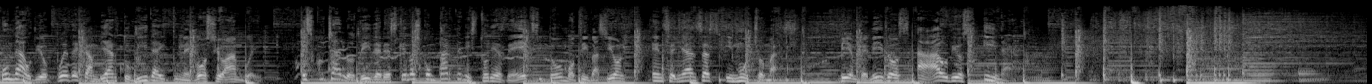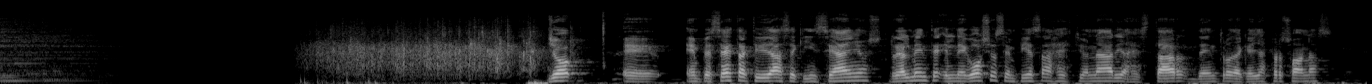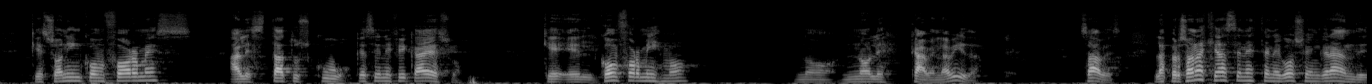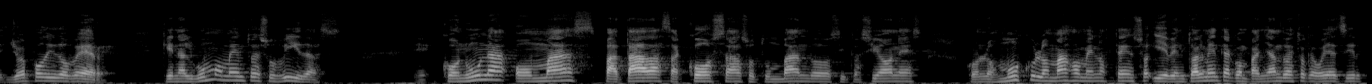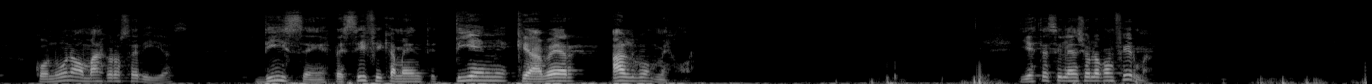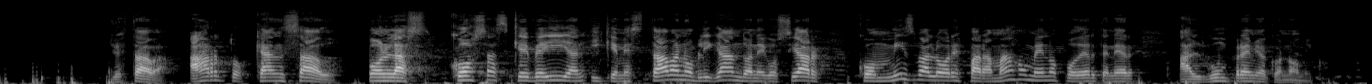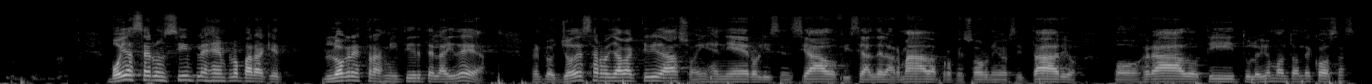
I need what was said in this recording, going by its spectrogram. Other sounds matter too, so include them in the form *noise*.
Un audio puede cambiar tu vida y tu negocio Amway. Escucha a los líderes que nos comparten historias de éxito, motivación, enseñanzas y mucho más. Bienvenidos a Audios INA. Yo eh, empecé esta actividad hace 15 años. Realmente el negocio se empieza a gestionar y a gestar dentro de aquellas personas que son inconformes al status quo. ¿Qué significa eso? Que el conformismo no, no les cabe en la vida. ¿Sabes? Las personas que hacen este negocio en grande, yo he podido ver que en algún momento de sus vidas eh, con una o más patadas a cosas o tumbando situaciones, con los músculos más o menos tensos y eventualmente acompañando esto que voy a decir con una o más groserías, dicen específicamente, tiene que haber algo mejor. Y este silencio lo confirma. Yo estaba harto, cansado, con las cosas que veían y que me estaban obligando a negociar con mis valores para más o menos poder tener algún premio económico. Voy a hacer un simple ejemplo para que logres transmitirte la idea. Por ejemplo, yo desarrollaba actividad, soy ingeniero, licenciado, oficial de la Armada, profesor universitario, posgrado, título y un montón de cosas.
